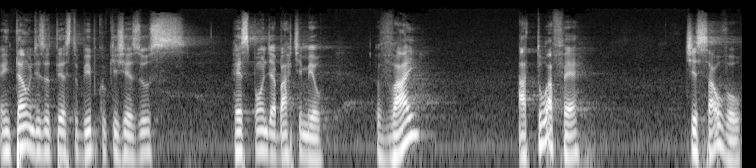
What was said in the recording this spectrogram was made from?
Então, diz o texto bíblico que Jesus responde a Bartimeu: Vai, a tua fé te salvou.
